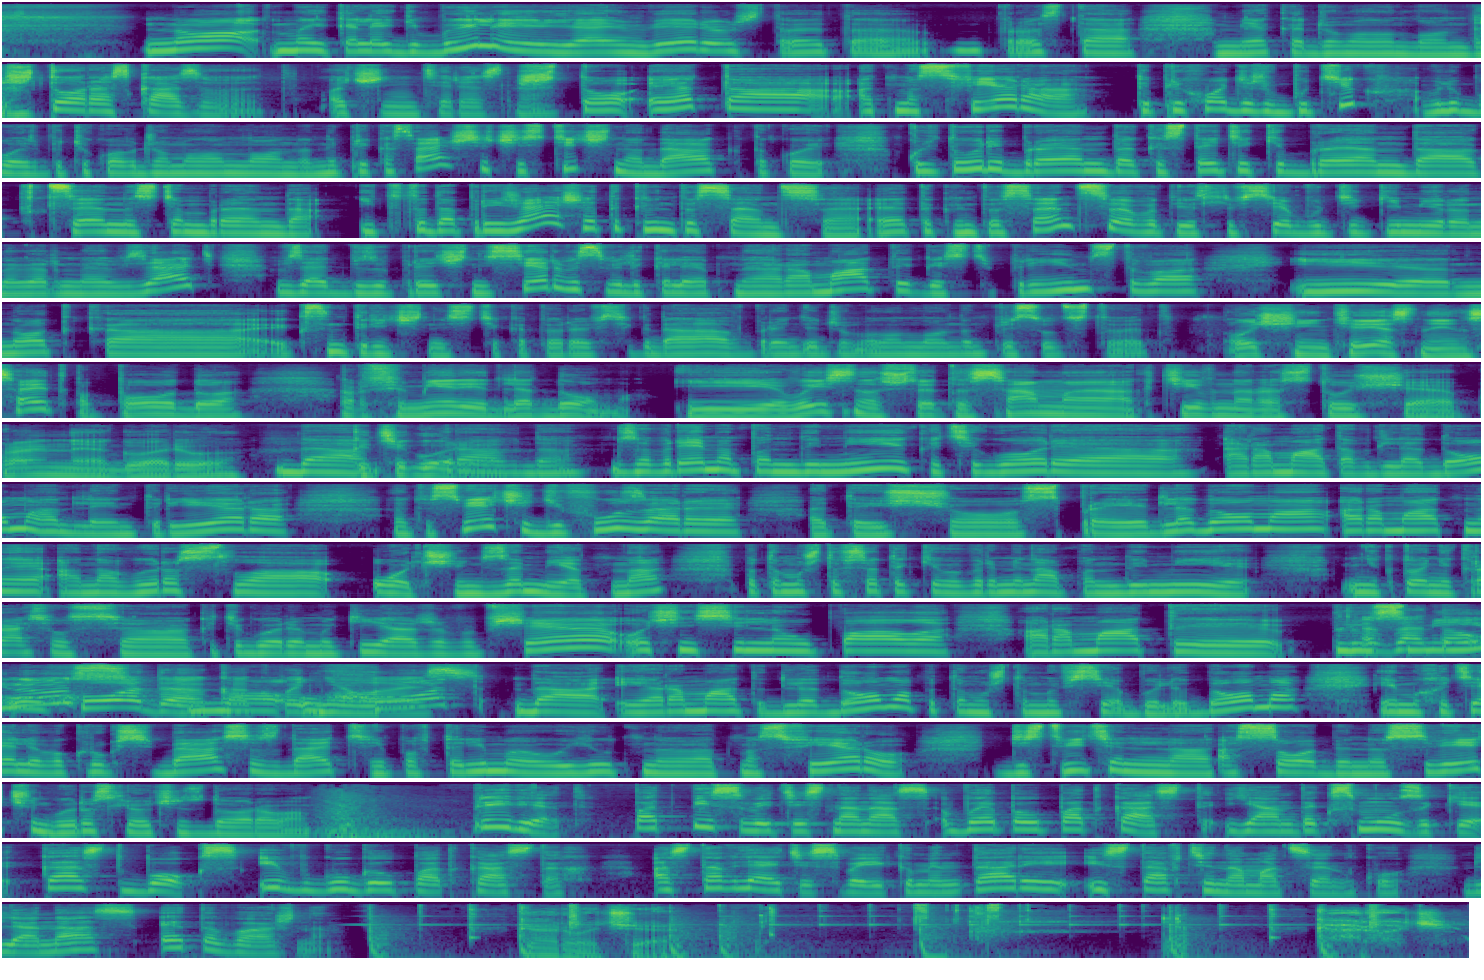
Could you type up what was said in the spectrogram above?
Но мои коллеги были, и я им верю, что это просто мека Джумалон Лондон. Что рассказывают? Очень интересно. Что это атмосфера ты приходишь в бутик, в любой из бутиков Джо Малон Лондон, и прикасаешься частично, да, к такой культуре бренда, к эстетике бренда, к ценностям бренда. И ты туда приезжаешь, это квинтэссенция. Это квинтэссенция, вот если все бутики мира, наверное, взять, взять безупречный сервис, великолепные ароматы, гостеприимство и нотка эксцентричности, которая всегда в бренде Джо Малон Лондон присутствует. Очень интересный инсайт по поводу парфюмерии для дома. И выяснилось, что это самая активно растущая, правильно я говорю, да, категория. правда. За время пандемии категория ароматов для дома, для интерьера, это свечи, диффузоры, это еще спреи для дома ароматные, она выросла очень заметно, потому что все-таки во времена пандемии никто не красился, категория макияжа вообще очень сильно упала, ароматы плюс-минус. Зато ухода как поднялась. Уход, да, и ароматы для дома, потому что мы все были дома, и мы хотели вокруг себя создать неповторимую уютную атмосферу атмосферу. Действительно, особенно свечи выросли очень здорово. Привет! Подписывайтесь на нас в Apple Podcast, Яндекс Музыки, Castbox и в Google подкастах. Оставляйте свои комментарии и ставьте нам оценку. Для нас это важно. Короче. Короче.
